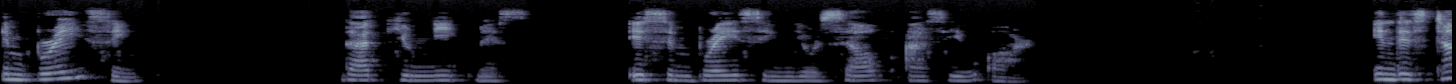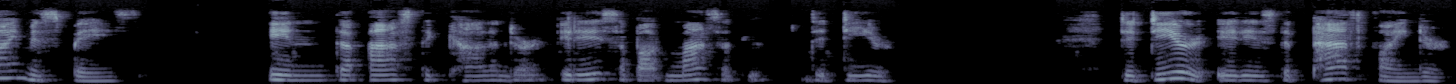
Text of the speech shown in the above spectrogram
embracing that uniqueness is embracing yourself as you are. In this time and space, in the Aztec calendar, it is about Mazatl, the deer. The deer, it is the pathfinder.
